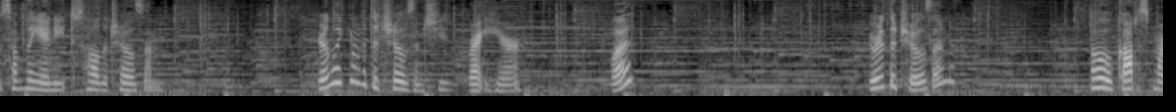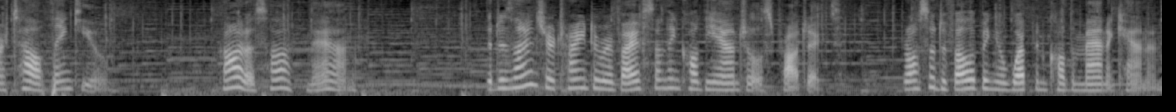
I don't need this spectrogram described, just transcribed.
something I need to tell the Chosen. You're looking for the Chosen, she's right here. What? You're the Chosen? Oh, Goddess Martel, thank you. Goddess, huh? Man. The Desians are trying to revive something called the Angelus Project. They're also developing a weapon called the Mana Cannon.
